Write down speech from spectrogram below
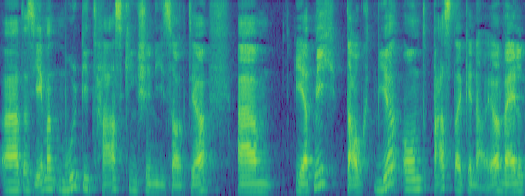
äh, dass jemand Multitasking-Genie sagt, ja. Ähm, ehrt mich, taugt mir und passt da genau, ja, weil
